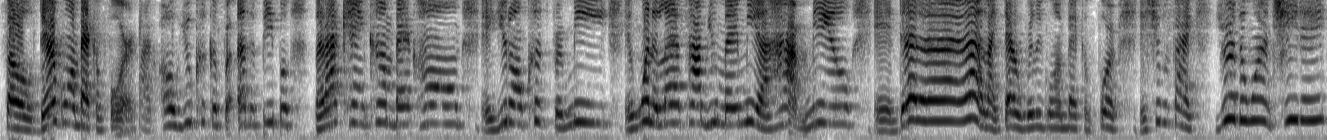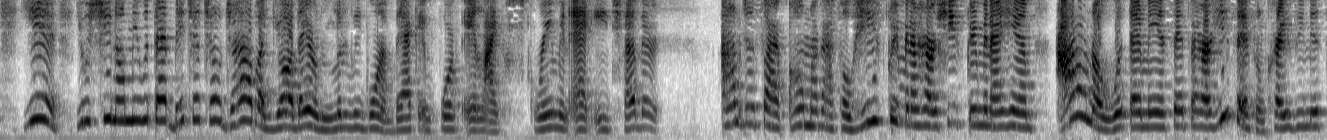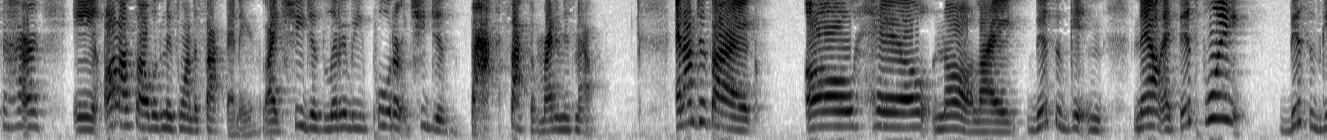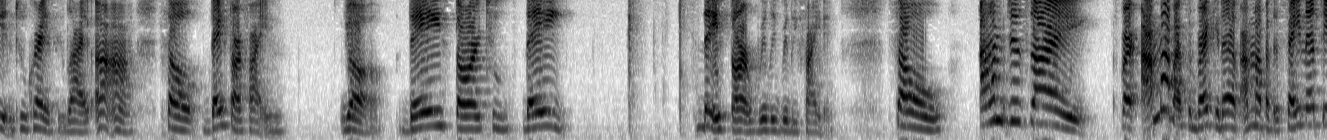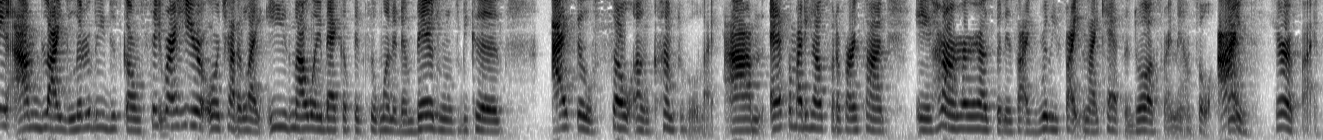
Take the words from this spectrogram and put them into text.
So they're going back and forth. Like, oh, you cooking for other people, but I can't come back home and you don't cook for me. And when the last time you made me a hot meal and da da da. Like they're really going back and forth. And she was like, you're the one cheating. Yeah, you was cheating on me with that bitch at your job. Like y'all, they are literally going back and forth and like screaming at each other. I'm just like, oh my God. So he's screaming at her. She's screaming at him. I don't know what that man said to her. He said some craziness to her. And all I saw was Miss Wanda sock that nigga. Like she just literally pulled her. She just bah, socked him right in his mouth. And I'm just like, oh hell no. Like this is getting, now at this point, this is getting too crazy. Like, uh-uh. So they start fighting. Y'all, they start to, they, they start really, really fighting. So I'm just like, for, I'm not about to break it up. I'm not about to say nothing. I'm like literally just gonna sit right here or try to like ease my way back up into one of them bedrooms because I feel so uncomfortable. Like I'm at somebody's house for the first time and her and her husband is like really fighting like cats and dogs right now. So I'm terrified.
